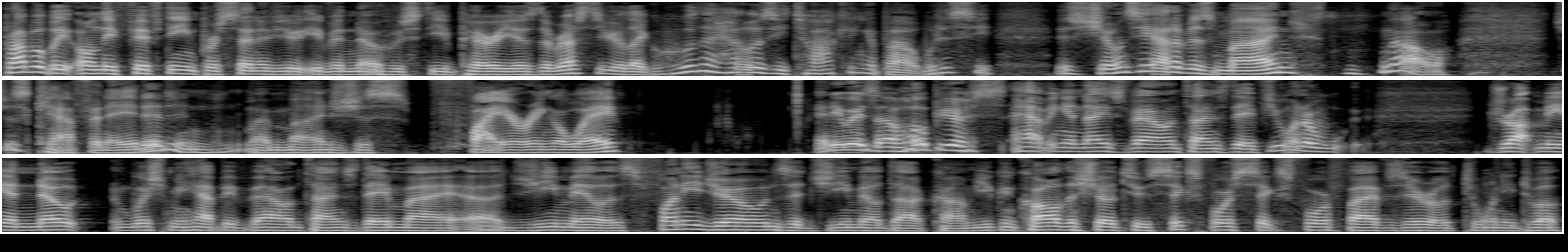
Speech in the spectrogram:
probably only 15% of you even know who Steve Perry is. The rest of you are like, who the hell is he talking about? What is he? Is Jonesy out of his mind? no, just caffeinated and my mind's just firing away. Anyways, I hope you're having a nice Valentine's Day. If you want to drop me a note and wish me happy Valentine's Day, my uh, Gmail is funnyjones at gmail.com. You can call the show to 646 450 2012,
